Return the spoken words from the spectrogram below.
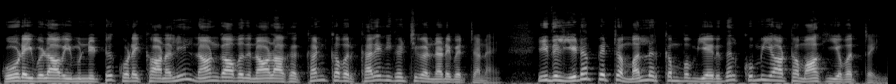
கோடை விழாவை முன்னிட்டு கொடைக்கானலில் நான்காவது நாளாக கண்கவர் கலை நிகழ்ச்சிகள் நடைபெற்றன. இதில் இடம்பெற்ற மல்லர் கம்பம் ஏறுதல் கும்மியாட்டம் ஆகியவற்றை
